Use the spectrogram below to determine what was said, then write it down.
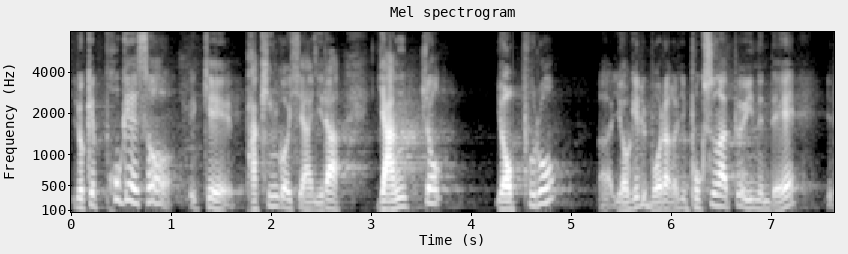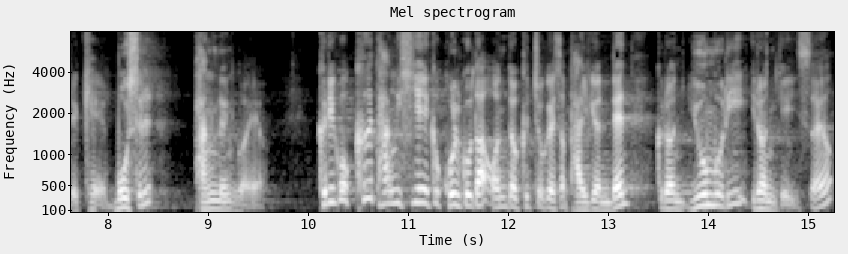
이렇게 폭에서 이렇게 박힌 것이 아니라 양쪽 옆으로 어, 여기를 뭐라 그러지 복숭아뼈 있는데 이렇게 못을 박는 거예요. 그리고 그 당시에 그 골고다 언덕 그쪽에서 발견된 그런 유물이 이런 게 있어요.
